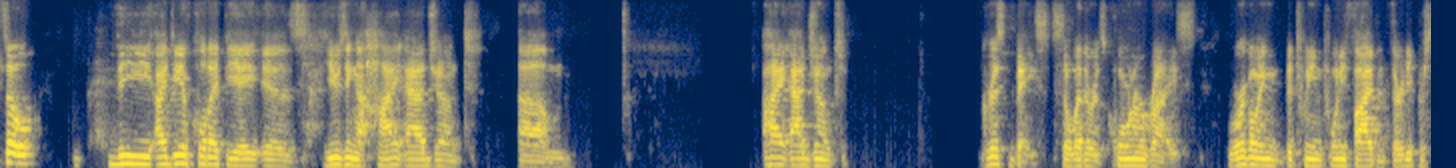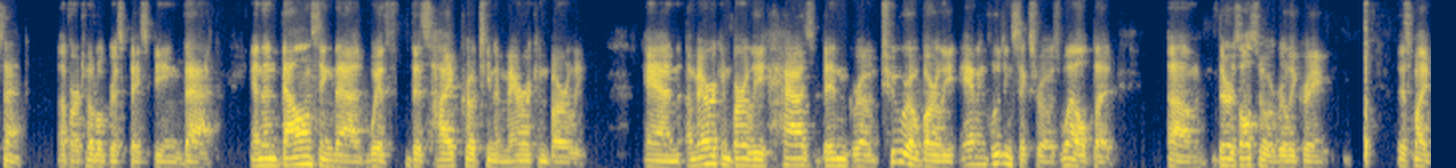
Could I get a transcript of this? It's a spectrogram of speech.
So the idea of cold IPA is using a high adjunct, um, high adjunct grist base. So whether it's corn or rice, we're going between 25 and 30 percent of our total grist base being that, and then balancing that with this high protein American barley. And American barley has been grown two row barley and including six row as well. But um, there's also a really great, this might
